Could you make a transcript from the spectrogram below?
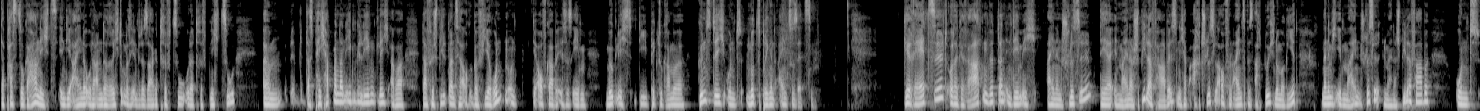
da passt so gar nichts in die eine oder andere Richtung, dass ich entweder sage, trifft zu oder trifft nicht zu. Ähm, das Pech hat man dann eben gelegentlich, aber dafür spielt man es ja auch über vier Runden und die Aufgabe ist es eben, möglichst die Piktogramme günstig und nutzbringend einzusetzen. Gerätselt oder geraten wird dann, indem ich einen Schlüssel, der in meiner Spielerfarbe ist, und ich habe acht Schlüssel auch von eins bis acht durchnummeriert, und dann nehme ich eben meinen Schlüssel in meiner Spielerfarbe und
